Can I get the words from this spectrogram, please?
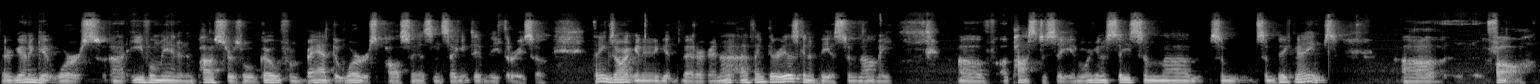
They're going to get worse. Uh, evil men and imposters will go from bad to worse, Paul says in 2 Timothy 3. So things aren't going to get better. And I, I think there is going to be a tsunami of apostasy, and we're going to see some uh, some some big names uh, fall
